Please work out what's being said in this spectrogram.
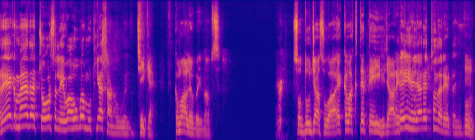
ਹਰੇਕ ਮੈਂ ਦਾ ਚੋਰਸ ਲੇਵਾ ਹੋਊਗਾ ਮੁਠੀਆ ਸਣ ਹੋਊਗਾ ਜੀ। ਠੀਕ ਹੈ ਕਮਾ ਲਿਓ ਬਈ ਵਾਪਸ। ਸੋ ਦੂਜਾ ਸੂਆ 1 ਲੱਖ ਤੇ 23000 ਇਹ- 23000 ਇੱਥੋਂ ਦਾ ਰੇਟ ਹੈ ਜੀ। ਹੂੰ।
